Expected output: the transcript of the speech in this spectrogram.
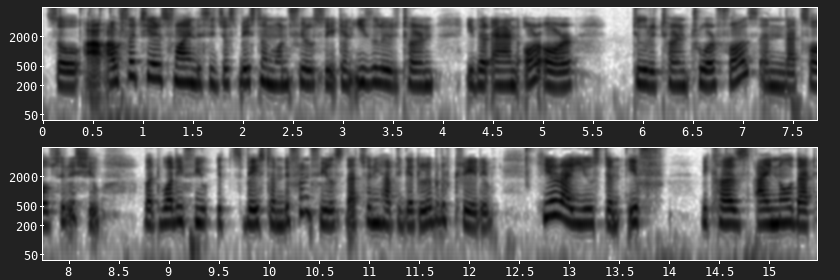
So uh, outside tier is fine. This is just based on one field. So you can easily return either and or or to return true or false and that solves your issue. But what if you it's based on different fields? That's when you have to get a little bit of creative. Here I used an if because I know that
